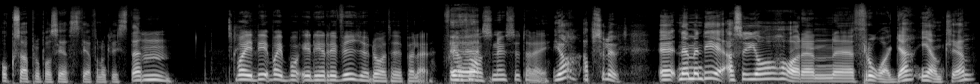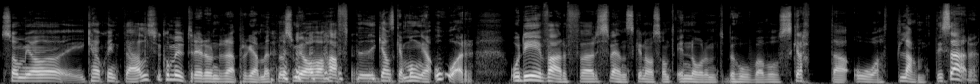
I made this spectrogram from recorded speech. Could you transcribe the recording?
Också apropå Stefan och Krister. Mm. Vad är det, vad är, är det revyer då typ eller? Får jag ta Eh, en snus utav dig? Ja, absolut. Eh, nej men det, alltså jag har en eh, fråga egentligen som jag kanske inte alls kommer utreda under det här programmet men som jag har haft i ganska många år. Och det är varför svensken har sånt enormt behov av att skratta åt lantisar.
